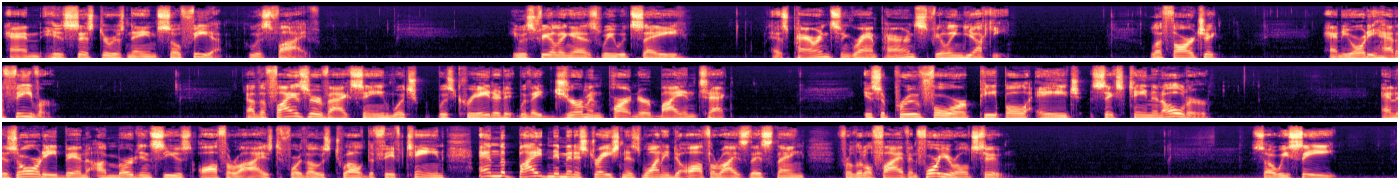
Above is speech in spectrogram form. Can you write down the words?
and his sister is named Sophia, who is five. He was feeling, as we would say, as parents and grandparents, feeling yucky, lethargic, and he already had a fever. Now, the Pfizer vaccine, which was created with a German partner, BioNTech, is approved for people age 16 and older and has already been emergency use authorized for those 12 to 15. And the Biden administration is wanting to authorize this thing for little five and four year olds, too. So we see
